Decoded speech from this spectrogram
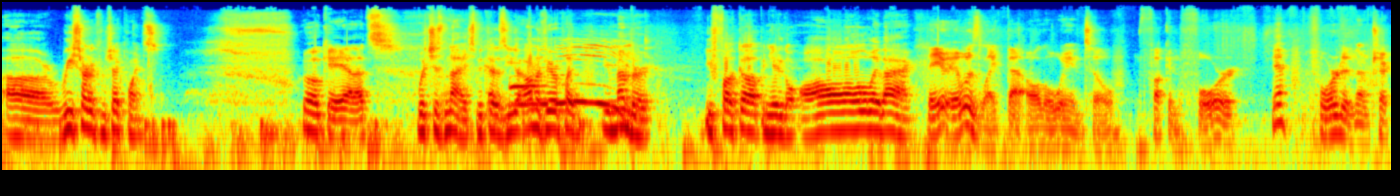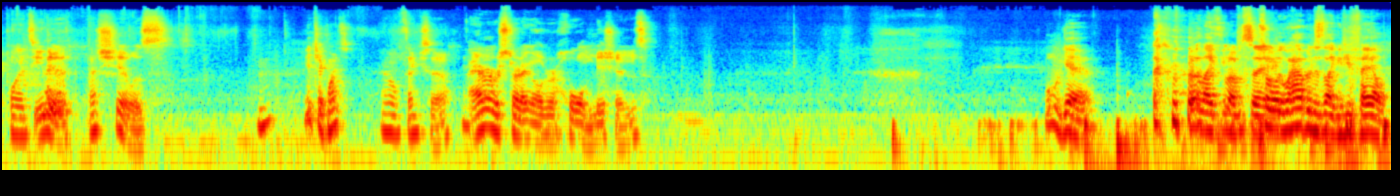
uh, restarting from checkpoints, Okay, yeah, that's which is nice because you, I don't know if you ever played. You remember, you fuck up and you had to go all the way back. they. It was like that all the way until fucking four. Yeah. Four didn't have checkpoints either. That shit was. Yeah, checkpoints. I don't think so. I remember starting over whole missions. Well, yeah. But like, That's what I'm saying. so like, what happens is like if you fail,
